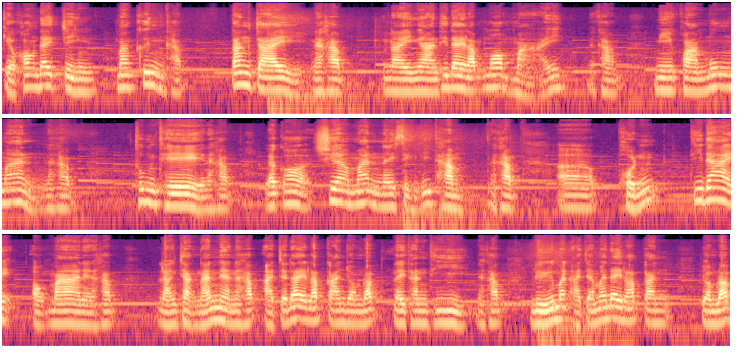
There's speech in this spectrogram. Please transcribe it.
เกี่ยวข้องได้จริงมากขึ้นครับ ตั้งใจนะครับในงานที่ได้รับมอบหมายนะครับ มีความมุ่งมั่นนะครับ ทุ่มเทนะครับ แล้วก็เชื่อมั่นในสิ่งที่ทำนะครับผลที่ได้ออกมาเนี่ยนะครับ หลังจากนั้นเนี่ยนะครับอาจจะได้รับการยอมรับในทันทีนะครับ หรือมันอาจจะไม่ได้รับการ ยอมรับ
